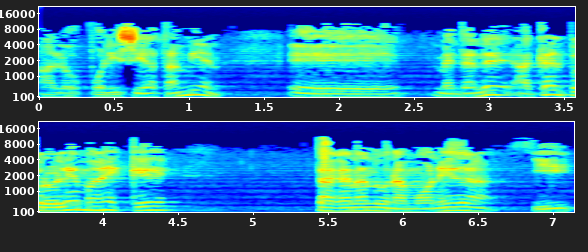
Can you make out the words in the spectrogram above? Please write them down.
a los policías también. Eh, ¿Me entendés? Acá el problema es que estás ganando una moneda y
